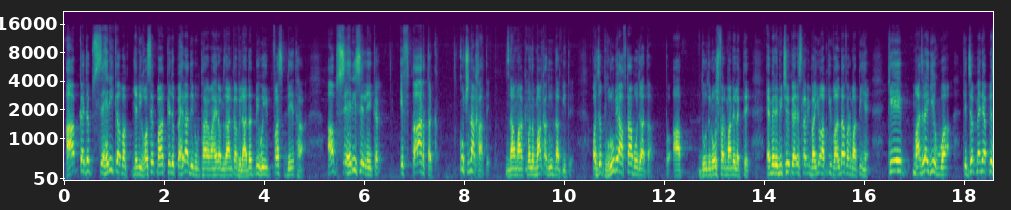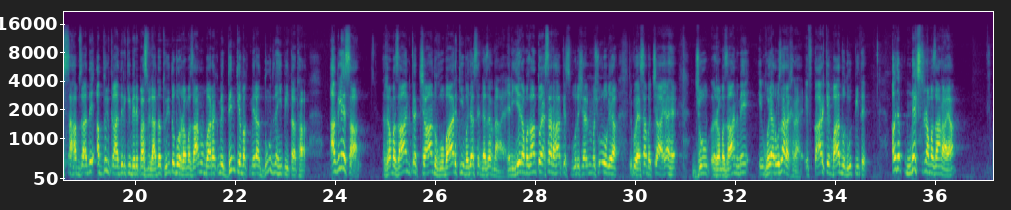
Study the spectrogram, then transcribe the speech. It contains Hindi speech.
आपका जब शहरी का वक्त यानी गौसे पाक का जो पहला दिन था माह रमज़ान का विलादत भी हुई फ़र्स्ट डे था आप शहरी से लेकर इफ्तार तक कुछ ना खाते ना माँ मतलब माँ का दूध ना पीते और जब गुरूब आफ्ताब हो जाता तो आप दूध नोश फरमाने लगते। ए मेरे बीचे प्यारे इस्लामी भाइयों, आपकी वालदा फरमाती हैं कि माजरा ये हुआ कि जब मैंने अपने साहबजादे अब्दुल कादिर की मेरे पास विलादत हुई तो वो रमज़ान मुबारक में दिन के वक्त मेरा दूध नहीं पीता था। अगले साल रमज़ान का चाँद गुबार की वजह से नज़र ना आया। यानी ये रमज़ान तो ऐसा रहा कि पूरे शहर में मशहूर हो गया कि कोई ऐसा बच्चा आया है जो रमज़ान में गोया रोजा रख रहा है, इफ्तार के बाद वो दूध पीते। और जब नेक्स्ट रमज़ान आया,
